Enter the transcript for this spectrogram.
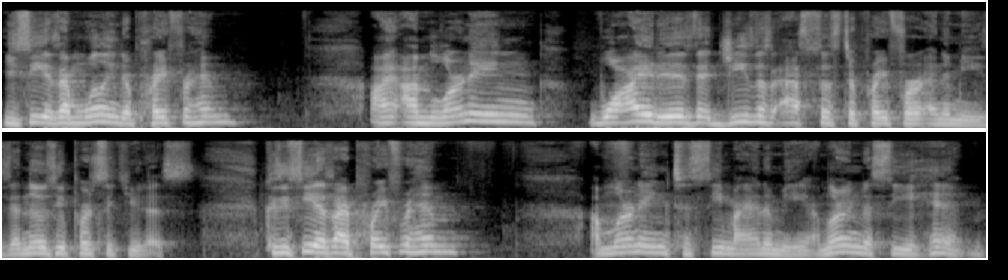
You see, as I'm willing to pray for him, I, I'm learning why it is that Jesus asks us to pray for our enemies and those who persecute us. Because you see, as I pray for him, I'm learning to see my enemy, I'm learning to see him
